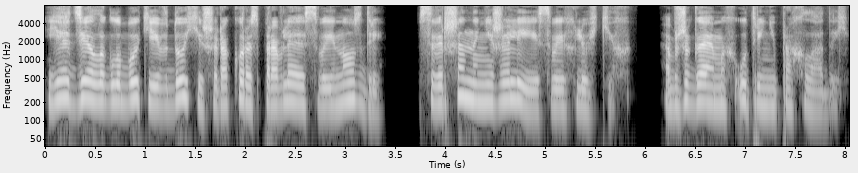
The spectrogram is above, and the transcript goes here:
Я делала глубокие вдохи, широко расправляя свои ноздри, совершенно не жалея своих легких, обжигаемых утренней прохладой.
